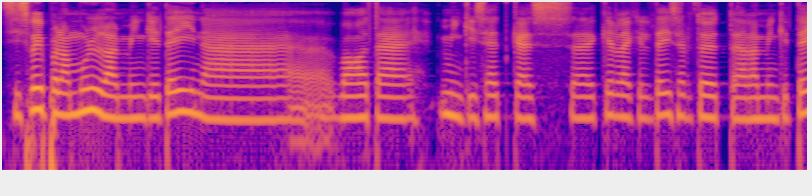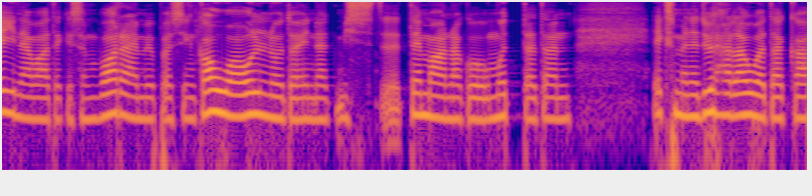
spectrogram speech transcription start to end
siis võib-olla mul on mingi teine vaade mingis hetkes, kellelgi teisel töötajal on mingi teine vaade, kes on varem juba siin kaua olnud, on ju, et mis tema nagu mõtted on. eks me nüüd ühe laua taga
